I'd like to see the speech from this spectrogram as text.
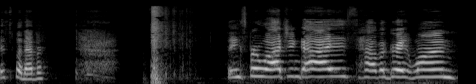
It's whatever. Thanks for watching, guys. Have a great one.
